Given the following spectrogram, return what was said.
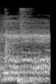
Oh,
